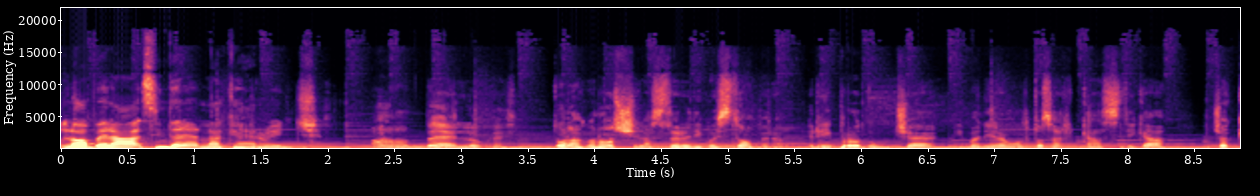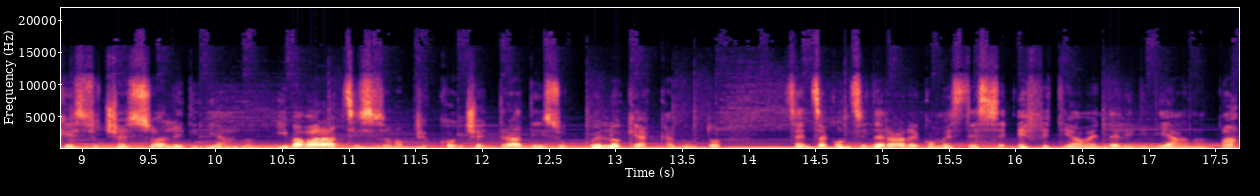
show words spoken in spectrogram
l'opera Cinderella Carriage. Ah, bello questo. Tu la conosci la storia di quest'opera? Riproduce in maniera molto sarcastica ciò che è successo a Lady Diana. I paparazzi si sono più concentrati su quello che è accaduto senza considerare come stesse effettivamente Lady Diana. Ma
